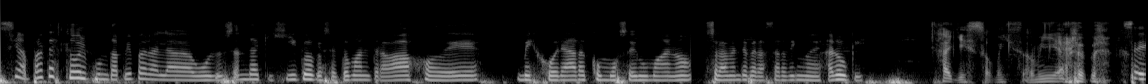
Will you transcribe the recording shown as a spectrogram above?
Sí, aparte es todo el puntapié para la evolución de Akihiko que se toma el trabajo de mejorar como ser humano solamente para ser digno de Haruki. Ay, eso me hizo mierda. Sí,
